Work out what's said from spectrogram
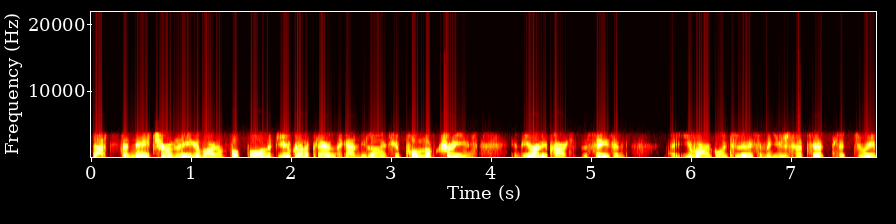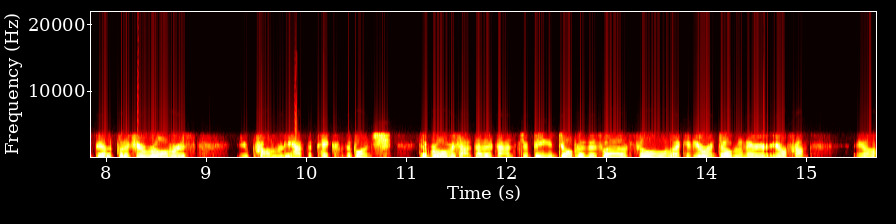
that's the nature of League of Ireland football. If you've got a player like Andy Lyons who pulled up trees in the early part of the season, uh, you are going to lose him, and you just have to, to, to rebuild. But if you're Rovers, you probably have the pick of the bunch. The Rovers have that advantage of being in Dublin as well. So, like, if you're in Dublin or you're from, you know,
